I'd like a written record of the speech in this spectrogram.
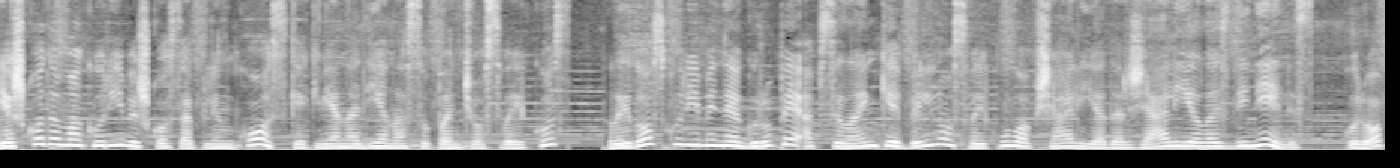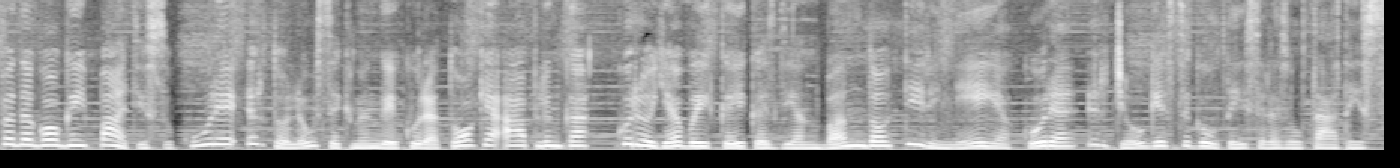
Ieškodama kūrybiškos aplinkos kiekvieną dieną supančios vaikus, laidos kūrybinė grupė apsilankė Vilniaus vaikų lopšelyje darželyje Lasdinėlis, kurio pedagogai patys sukūrė ir toliau sėkmingai kuria tokią aplinką, kurioje vaikai kasdien bando, tyrinėja, kuria ir džiaugiasi gautais rezultatais.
